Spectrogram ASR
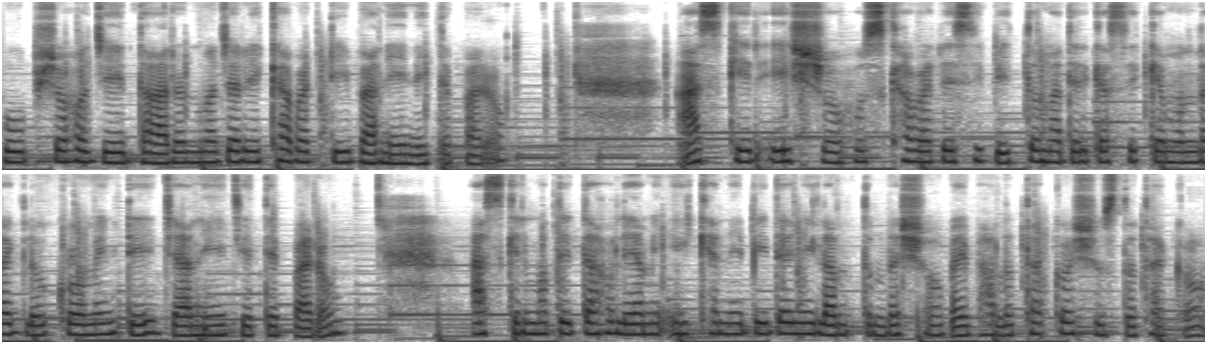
খুব সহজে দারুণ মজার এই খাবারটি বানিয়ে নিতে পারো। আজকের এই সহজ খাবার রেসিপি তোমাদের কাছে কেমন লাগল কমেন্টে জানিয়ে যেতে পারো। আজকের মতে তাহলে আমি এইখানে বিদায় নিলাম। তোমরা সবাই ভালো থাকো, সুস্থ থাকো।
